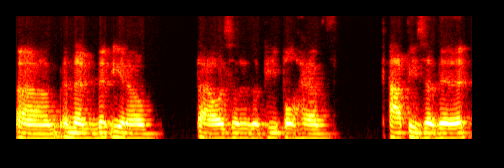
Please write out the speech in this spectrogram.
um, and then you know thousands of people have copies of it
